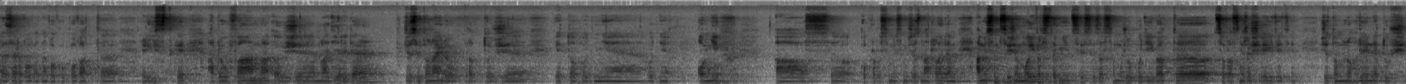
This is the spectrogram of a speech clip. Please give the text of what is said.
rezervovat nebo kupovat eh, lístky a doufám, že mladí lidé, že si to najdou, protože je to hodně, hodně o nich, a s, opravdu si myslím, že s nadhledem. A myslím si, že moji vrstevníci si zase můžou podívat, eh, co vlastně řeší jejich děti. Že to mnohdy netuší.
